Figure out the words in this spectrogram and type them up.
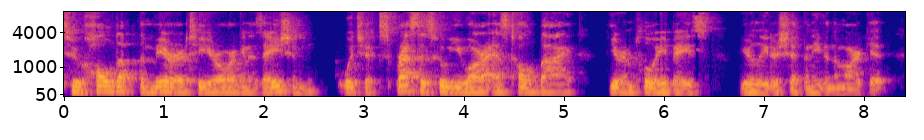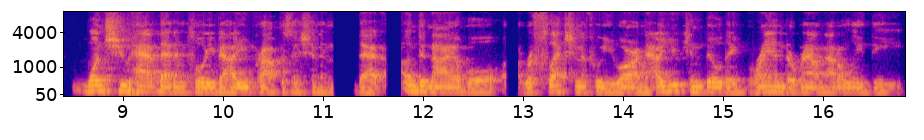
to hold up the mirror to your organization, which expresses who you are as told by your employee base, your leadership, and even the market. Once you have that employee value proposition and that undeniable uh, reflection of who you are. Now you can build a brand around not only the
